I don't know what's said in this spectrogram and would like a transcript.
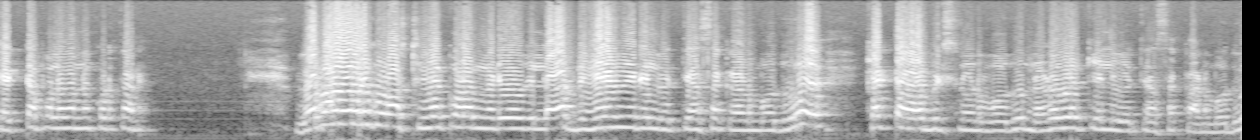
ಕೆಟ್ಟ ಫಲವನ್ನು ಕೊಡ್ತಾನೆ. ವ್ಯವಹಾರಗಳು ಅಷ್ಟು ಹೇಳ್ಕೊಳ್ಳೋದು ನಡೆಯೋದಿಲ್ಲ. ಬಿಹೇವಿಯರ್ ವ್ಯತ್ಯಾಸ ಕಾಣ್ಬೋದು. ಕೆಟ್ಟ ಹ್ಯಾಬಿಟ್ಸ್ ನೋಡ್ಬೋದು. ನಡವಳಿಕೆಯಲ್ಲಿ ವ್ಯತ್ಯಾಸ ಕಾಣ್ಬೋದು.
